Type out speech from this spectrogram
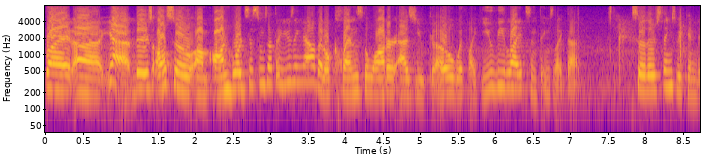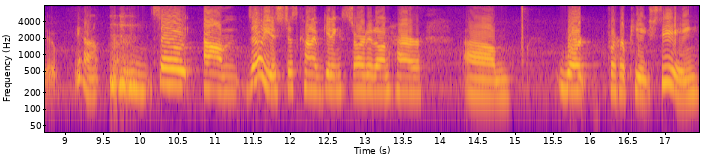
but uh, yeah, there's also um, onboard systems that they're using now that'll cleanse the water as you go with like UV lights and things like that. So there's things we can do. Yeah. so um, Zoey is just kind of getting started on her um, work for her PhD.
